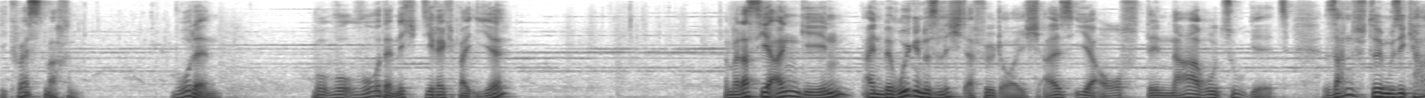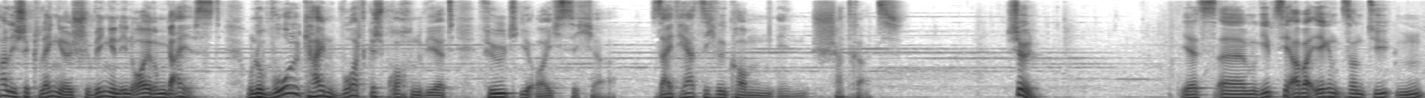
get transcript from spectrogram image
die Quest machen. Wo denn? Wo, wo, wo denn? Nicht direkt bei ihr? Wenn wir das hier angehen, ein beruhigendes Licht erfüllt euch, als ihr auf den Naru zugeht. Sanfte musikalische Klänge schwingen in eurem Geist. Und obwohl kein Wort gesprochen wird, fühlt ihr euch sicher. Seid herzlich willkommen in Shatrat. Schön. Jetzt ähm, gibt es hier aber irgendeinen so Typen,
